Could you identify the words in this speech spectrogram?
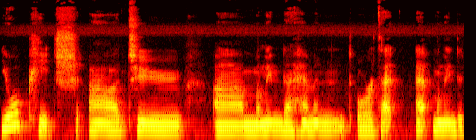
your pitch uh, to um, Melinda Hammond, or it's at, at Melinda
